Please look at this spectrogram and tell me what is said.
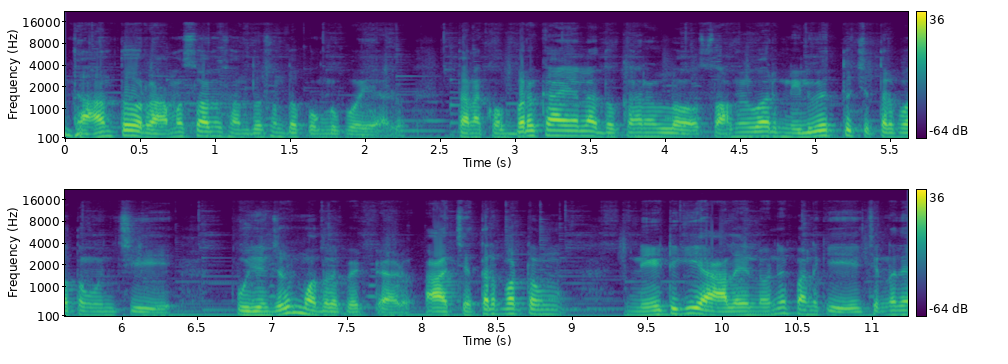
దాంతో రామస్వామి సంతోషంతో పొంగిపోయాడు. తన కొబ్బరికాయల దుకాణంలో స్వామివారి నిలువెత్తు చిత్రపటం ఉంచి పూజించడం మొదలుపెట్టాడు. ఆ చిత్రపటం నేటికి ఆలయంలోనే మనకి చిన్నదే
